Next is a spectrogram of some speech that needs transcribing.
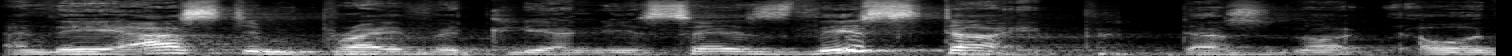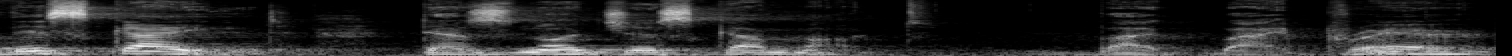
And they asked him privately, and he says, This type does not, or this kind, does not just come out, but by prayer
